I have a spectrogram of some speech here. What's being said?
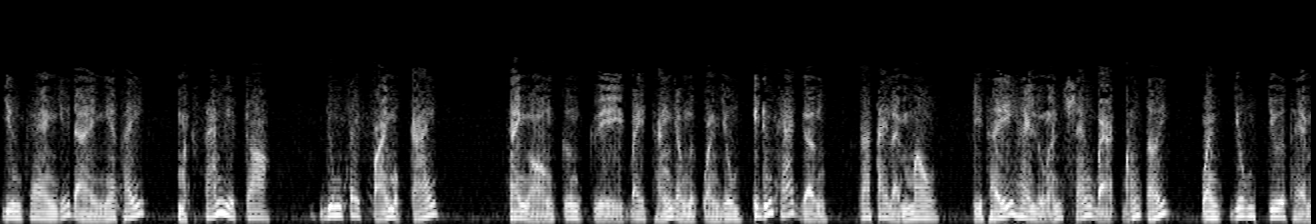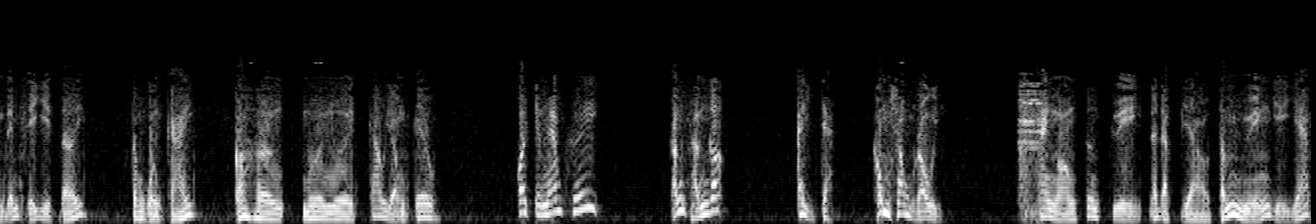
Dương Khang dưới đài nghe thấy, mặt xám như tro, dung tay phải một cái. Hai ngọn cương chùy bay thẳng vào ngực Hoàng Dung. Y đứng khá gần, ra tay lại mau, chỉ thấy hai luồng ánh sáng bạc bắn tới. Hoàng Dung chưa thèm đếm xỉ gì tới. Trong quần cái, có hơn 10 người cao giọng kêu. Có chân ám khí. Cẩn thận đó. Ây chà, không xong rồi. Hai ngọn cương chùy đã đập vào tấm nhuyễn dị giáp.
